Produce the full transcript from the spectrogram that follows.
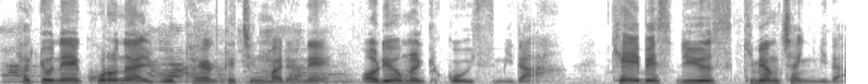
학교 내 코로나19 방역 대책 마련에 어려움을 겪고 있습니다. KBS 뉴스 김영창입니다.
